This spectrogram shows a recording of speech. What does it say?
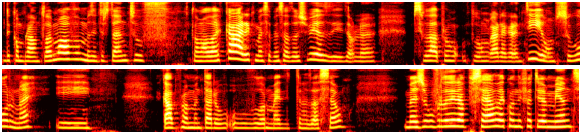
de, comprar um telemóvel, mas entretanto o telemóvel é caro e começa a pensar duas vezes e dão-lhe a possibilidade de prolongar a garantia, um seguro, não é? E acaba por aumentar o, o valor médio de transação. Mas o verdadeiro upsell é quando efetivamente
